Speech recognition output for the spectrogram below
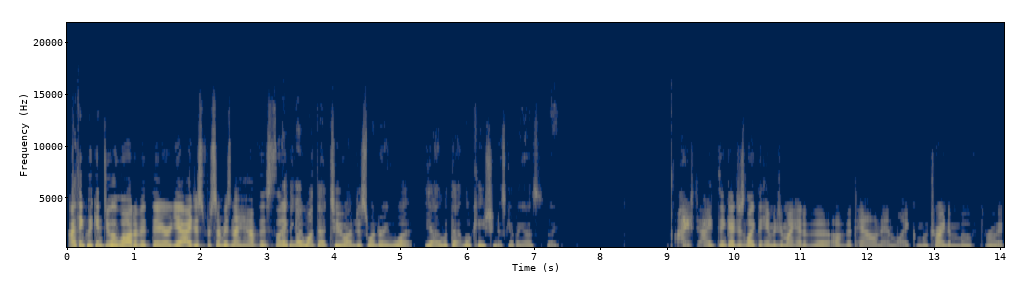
I think we can do a lot of it there. Yeah, I just for some reason I have this like I think I want that too. I'm just wondering what yeah, what that location is giving us. Like I I think I just like the image in my head of the of the town and like mo- trying to move through it.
